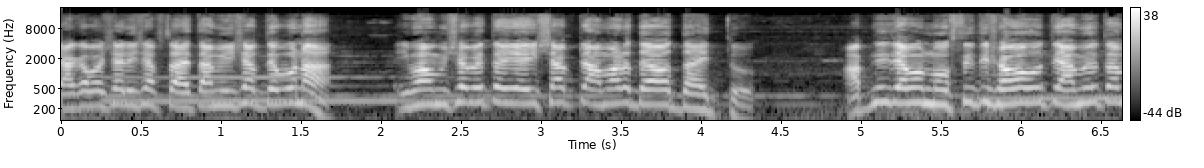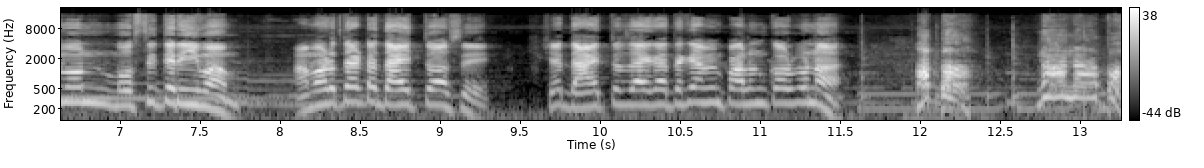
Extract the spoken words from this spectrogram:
টাকা পয়সার হিসাব চাই তা আমি হিসাব দেবো না। ইমাম হিসাবে তো এই হিসাবটা আমারও দেওয়ার দায়িত্ব। আপনি যেমন মসজিদের সভাপতি আমিও তেমন মসজিদের ইমাম। আমারও তো একটা দায়িত্ব আছে। সে দায়িত্ব জায়গা থেকে আমি পালন করব না। আব্বা না না আব্বা।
